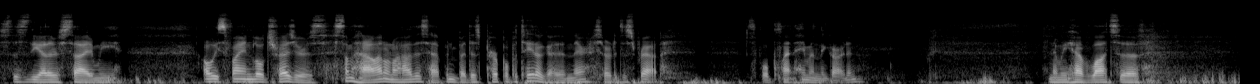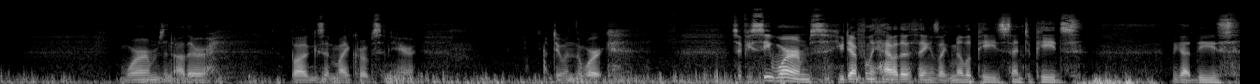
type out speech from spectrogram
So this is the other side and we always find little treasures. Somehow, I don't know how this happened, but this purple potato got in there, started to sprout. So we'll plant him in the garden. And then we have lots of worms and other bugs and microbes in here doing the work. So if you see worms, you definitely have other things like millipedes, centipedes. We got these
